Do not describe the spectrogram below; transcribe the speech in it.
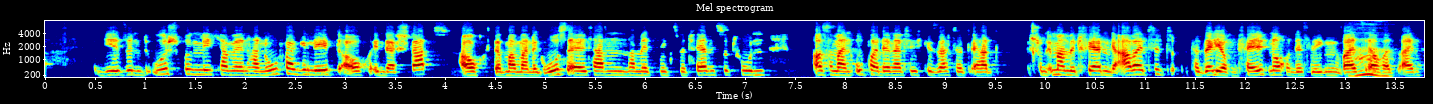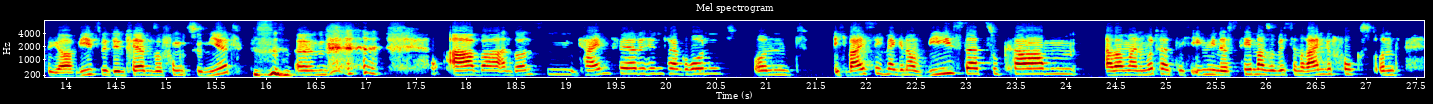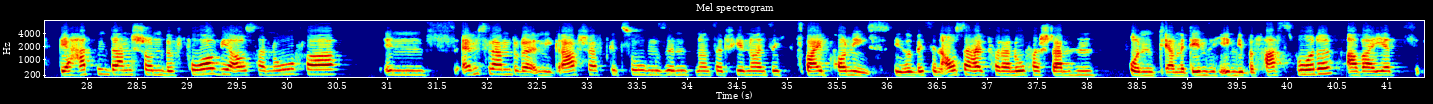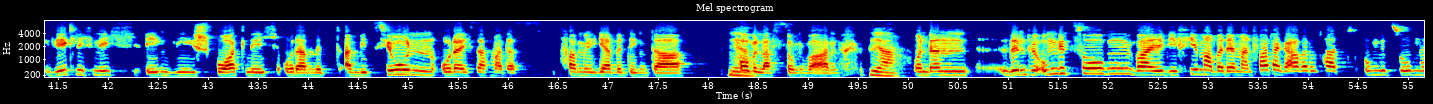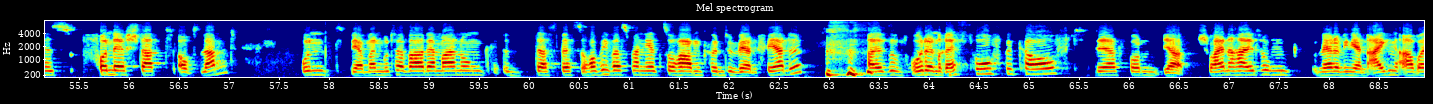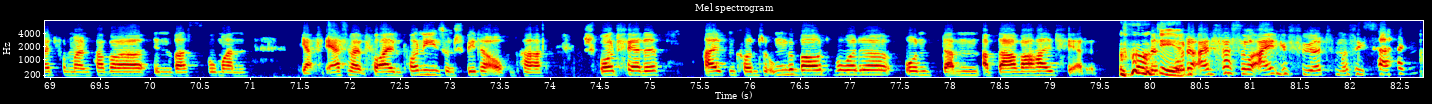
wir sind ursprünglich, haben wir in Hannover gelebt, auch in der Stadt. Auch da mal meine Großeltern haben jetzt nichts mit Pferden zu tun. Außer mein Opa, der natürlich gesagt hat, er hat schon immer mit Pferden gearbeitet, tatsächlich auf dem Feld noch und deswegen weiß ah. er auch als einziger, wie es mit den Pferden so funktioniert. ähm, aber ansonsten kein Pferdehintergrund und ich weiß nicht mehr genau, wie es dazu kam. Aber meine Mutter hat sich irgendwie in das Thema so ein bisschen reingefuchst und wir hatten dann schon, bevor wir aus Hannover ins Emsland oder in die Grafschaft gezogen sind, 1994, zwei Ponys, die so ein bisschen außerhalb von Hannover standen und ja, mit denen sich irgendwie befasst wurde, aber jetzt wirklich nicht irgendwie sportlich oder mit Ambitionen oder ich sag mal, das familiär bedingt da ja. Vorbelastung waren. Ja. Und dann sind wir umgezogen, weil die Firma, bei der mein Vater gearbeitet hat, umgezogen ist von der Stadt aufs Land. Und ja, meine Mutter war der Meinung, das beste Hobby, was man jetzt so haben könnte, wären Pferde. also wurde ein Resthof gekauft, der von ja, Schweinehaltung, mehr oder weniger in Eigenarbeit von meinem Papa in was, wo man ja erstmal vor allem Ponys und später auch ein paar Sportpferde halten konnte, umgebaut wurde. Und dann ab da war halt Pferde. Okay. Das wurde einfach so eingeführt, muss ich sagen.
